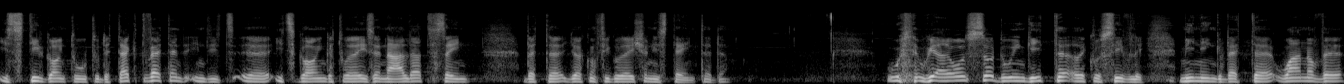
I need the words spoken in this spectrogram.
is still going to, to detect that, and uh, it's going to raise an alert saying that uh, your configuration is tainted. We are also doing it recursively, meaning that uh, one of the,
